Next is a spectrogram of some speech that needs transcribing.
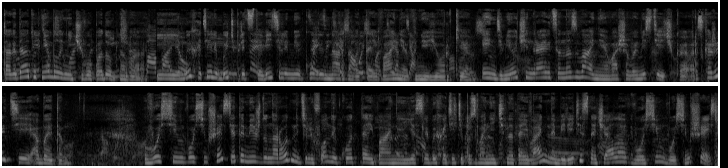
Тогда тут не было ничего подобного. И мы хотели быть представителями кулинарного Тайваня в Нью-Йорке. Энди, мне очень нравится название вашего местечка. Расскажите об этом. 886 – это международный телефонный код Тайваня. Если вы хотите позвонить на Тайвань, наберите сначала 886.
